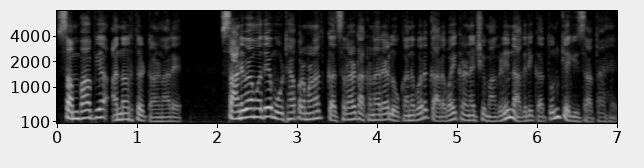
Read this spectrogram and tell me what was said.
संभाव्य अनर्थ टळणार आहे. सांडव्यामध्ये मोठ्या प्रमाणात कचरा टाकणाऱ्या लोकांवर कारवाई करण्याची मागणी नागरिकातून केली जात आहे.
